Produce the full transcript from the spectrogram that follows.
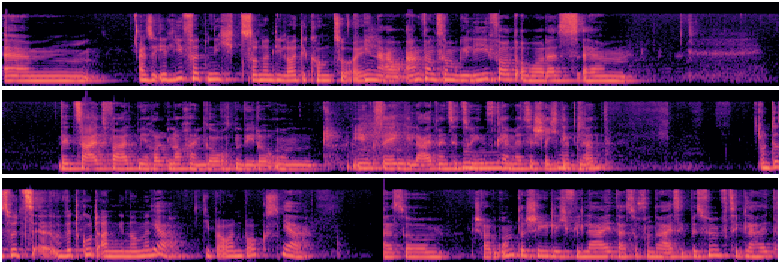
Ähm, also ihr liefert nicht, sondern die Leute kommen zu euch? Genau, anfangs haben wir geliefert, aber das, ähm, die Zeit fehlt mir halt nachher im Garten wieder und ich gesehen, die Leute, wenn sie zu uns mhm. kommen, es ist richtig ja, nett. Und das wird, wird gut angenommen? Ja. Die Bauernbox? Ja. Also ich habe unterschiedlich viel Leute, also von 30 bis 50 Leute.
